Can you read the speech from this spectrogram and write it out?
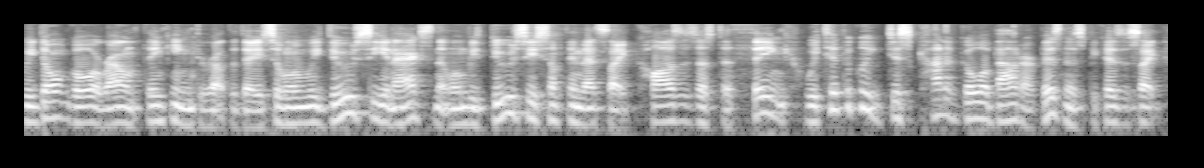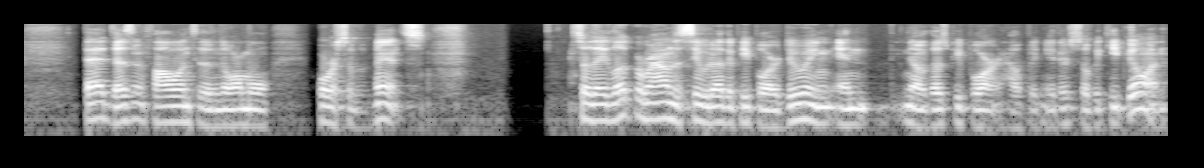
we don't go around thinking throughout the day. So when we do see an accident, when we do see something that's like causes us to think, we typically just kind of go about our business because it's like that doesn't fall into the normal course of events. So they look around to see what other people are doing, and you know those people aren't helping either. So we keep going.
